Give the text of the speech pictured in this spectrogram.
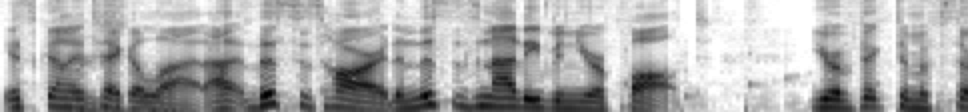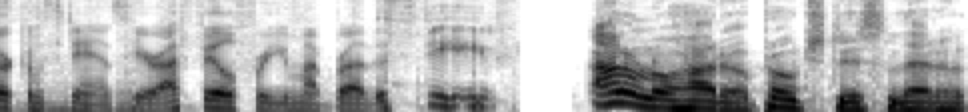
It's going to take a lot. Uh, this is hard, and this is not even your fault. You're a victim of circumstance here. I feel for you, my brother, Steve. I don't know how to approach this letter.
